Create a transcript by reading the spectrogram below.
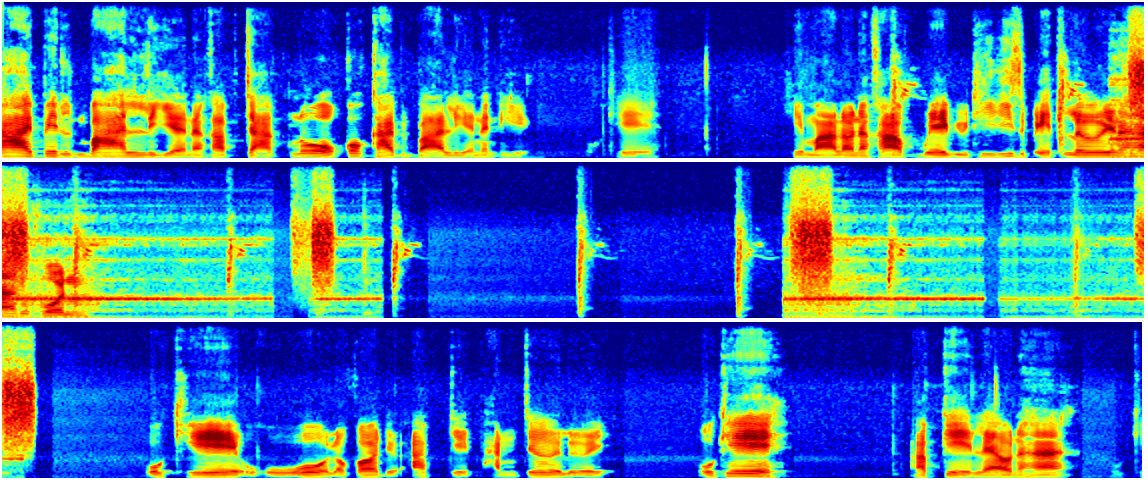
กลายเป็นบาเลียนะครับ จากโล่ก็กลายเป็นบาเลียนั่นเองโอเคโอเคมาแล้วนะครับ เวฟอยู่ที่ 21 เลยนะฮะทุกคนโอเค โอ้โห แล้วก็เดี๋ยวอัปเกรดพันเจอร์เลย โอเค อัปเกรดแล้วนะฮะ โอเค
